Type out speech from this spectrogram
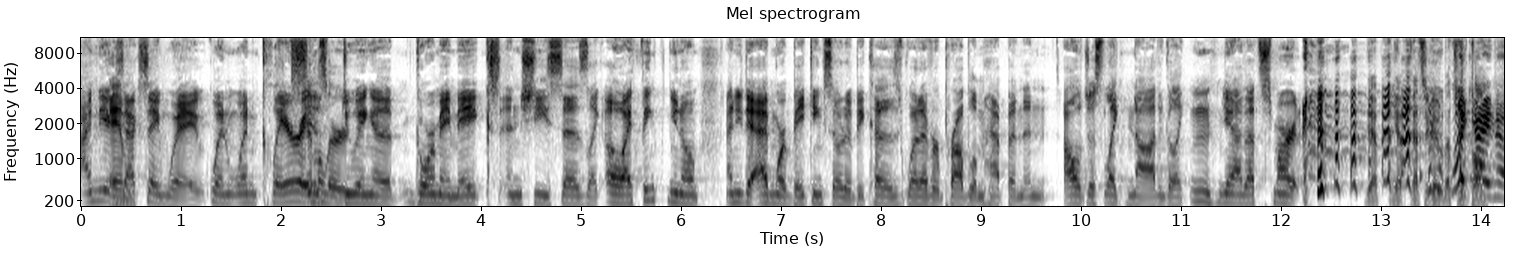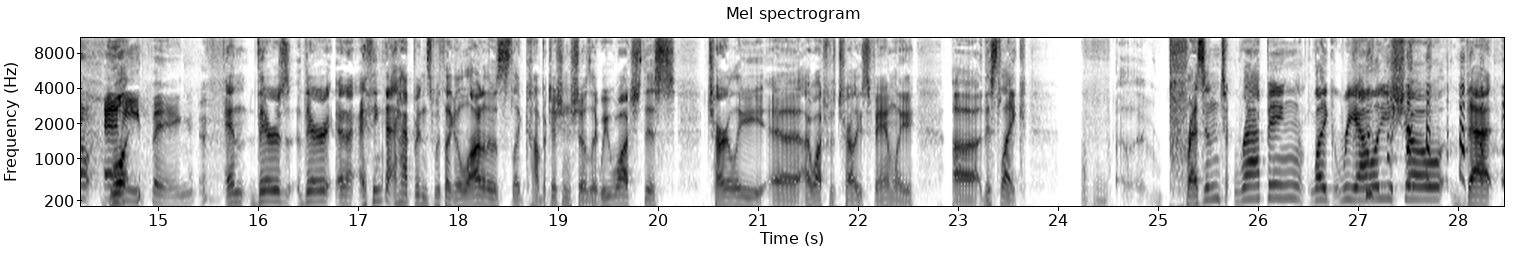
I'm the And- exact same way. When when Claire Similar- is doing a gourmet makes and she says like, "Oh, I think you know I need to add more baking soda because whatever problem happened," and I'll just like nod and go like, mm, "Yeah, that's smart." Yep, yep, that's a good. That's a good call. I know Well, anything. and there's there and I think that happens with like a lot of those like competition shows. Like we watched this Charlie. Uh, I watched with Charlie's family. Uh, this like present wrapping like reality show that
